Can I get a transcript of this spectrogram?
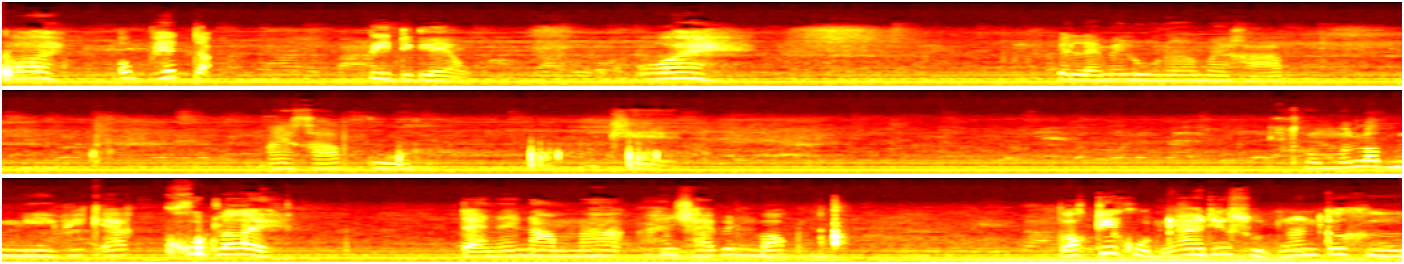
โอ้ยโอ้เพชรจะติดอีกแล้ว โอ้ย เป็นไรไม่รู้นะไม่ครับ ไม่ครับกู โอเคสมมติเรามีพิกแอคขุดเลย แต่แนะนำนะฮะ ให้ใช้เป็นบล็อก บล็อกที่ขุดง่ายที่สุดนั่นก็คือ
